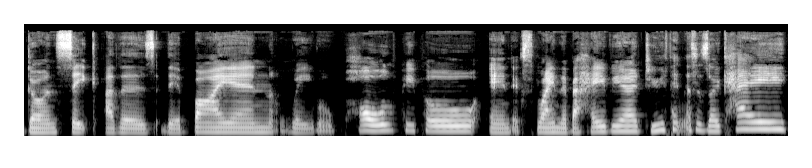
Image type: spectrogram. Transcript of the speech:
go and seek others their buy in. We will poll people and explain the behavior. Do you think this is okay?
